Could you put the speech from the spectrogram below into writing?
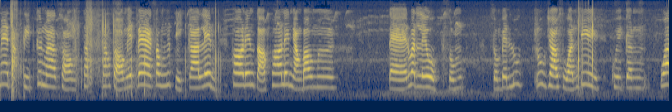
แม่ตักติดขึ้นมาสองทั้งทั้งสองเม็ดแม่ต้องยุติการเล่น พ่อเล่นต่อพ่อเล่นอย่างเบามือ แต่รวดเร็วสมสมเป็นลูกลูกชาวสวนที่คุยกัน ว่า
